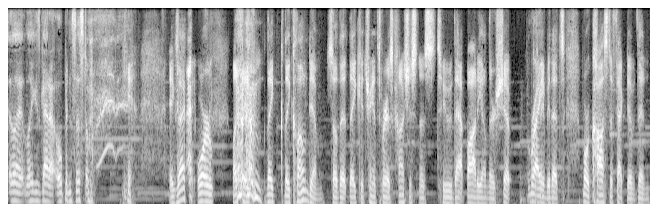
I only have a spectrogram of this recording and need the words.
Like he's got an open system. Yeah, exactly. or like they, they they cloned him so that they could transfer his consciousness to that body on their ship. right. Maybe that's more cost effective than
